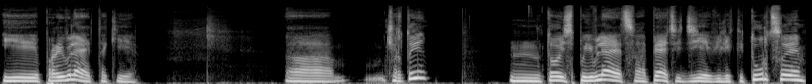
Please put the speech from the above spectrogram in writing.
И проявляет такие а, черты. То есть появляется опять идея Великой Турции,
